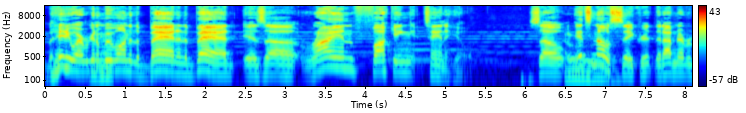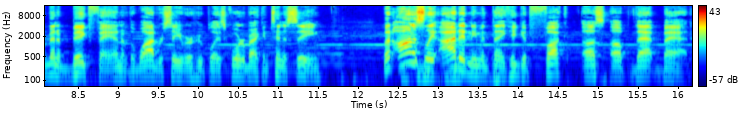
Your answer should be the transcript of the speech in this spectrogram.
But anyway, we're gonna move on to the bad, and the bad is uh, Ryan fucking Tannehill. So it's no secret that I've never been a big fan of the wide receiver who plays quarterback in Tennessee. But honestly, I didn't even think he could fuck us up that bad.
